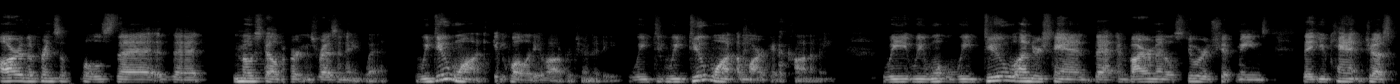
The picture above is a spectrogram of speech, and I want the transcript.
are the principles that that most Albertans resonate with. We do want equality of opportunity. We do, we do want a market economy. We we want, we do understand that environmental stewardship means that you can't just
